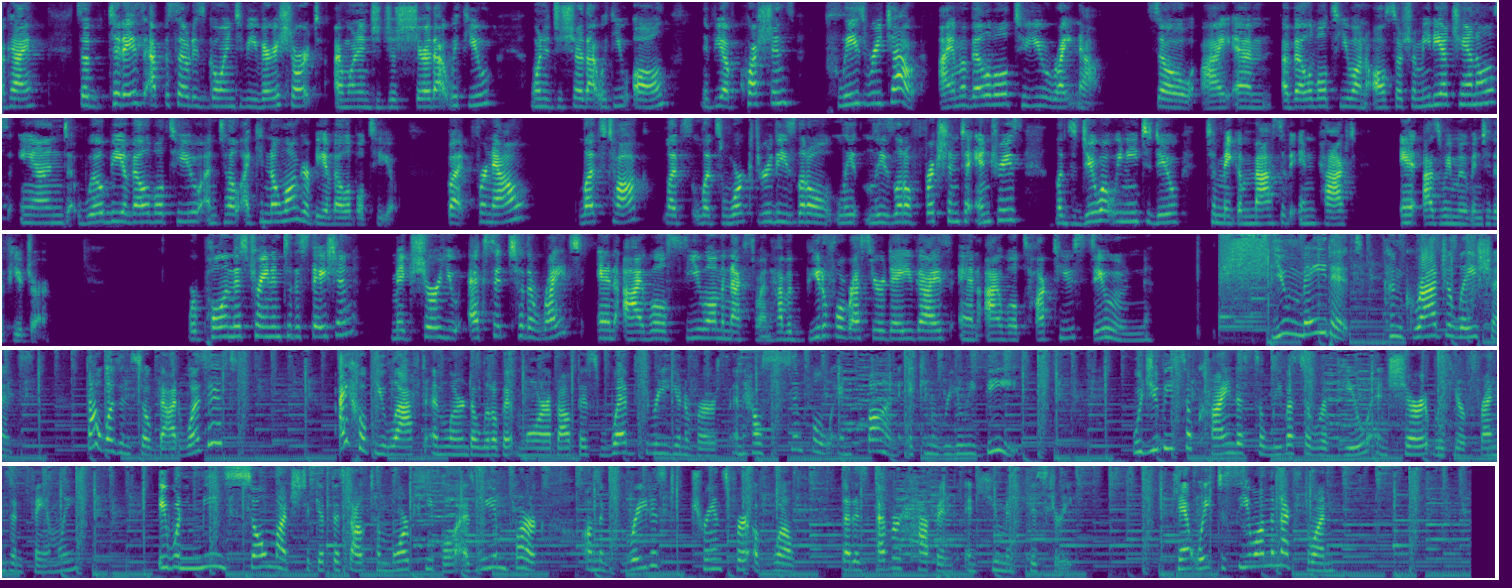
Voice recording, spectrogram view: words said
Okay. So today's episode is going to be very short. I wanted to just share that with you. I wanted to share that with you all. If you have questions, please reach out. I am available to you right now. So I am available to you on all social media channels and will be available to you until I can no longer be available to you. But for now, let's talk. Let's let's work through these little these little friction to entries. Let's do what we need to do to make a massive impact as we move into the future. We're pulling this train into the station. Make sure you exit to the right, and I will see you on the next one. Have a beautiful rest of your day, you guys, and I will talk to you soon. You made it! Congratulations! That wasn't so bad, was it? I hope you laughed and learned a little bit more about this Web3 universe and how simple and fun it can really be. Would you be so kind as to leave us a review and share it with your friends and family? It would mean so much to get this out to more people as we embark on the greatest transfer of wealth that has ever happened in human history. Can't wait to see you on the next one.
